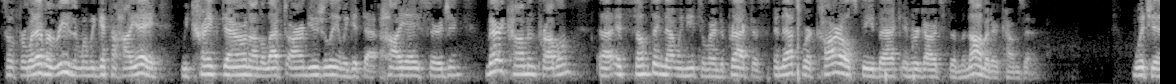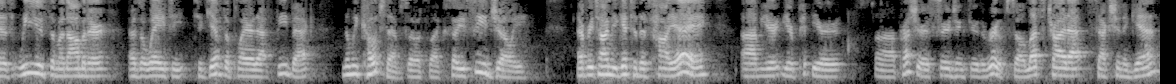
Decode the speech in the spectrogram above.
so for whatever reason, when we get to high A, we crank down on the left arm usually, and we get that high A surging. Very common problem. Uh, it's something that we need to learn to practice, and that's where Carl's feedback in regards to the manometer comes in, which is we use the manometer as a way to to give the player that feedback, and then we coach them. So it's like, so you see, Joey, every time you get to this high A, um, your your your uh, pressure is surging through the roof. So let's try that section again,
